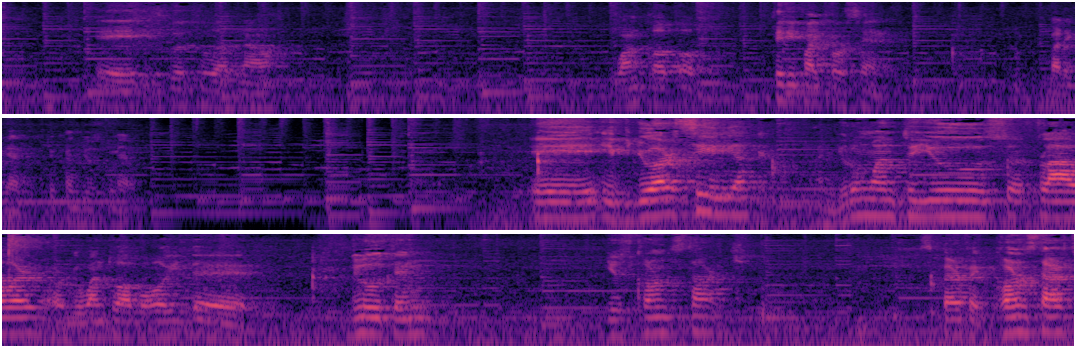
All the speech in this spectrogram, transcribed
uh, it's good to add now one cup of 35%. But again, you can use milk. Uh, if you are celiac and you don't want to use uh, flour or you want to avoid uh, gluten, use cornstarch. It's perfect. Cornstarch,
